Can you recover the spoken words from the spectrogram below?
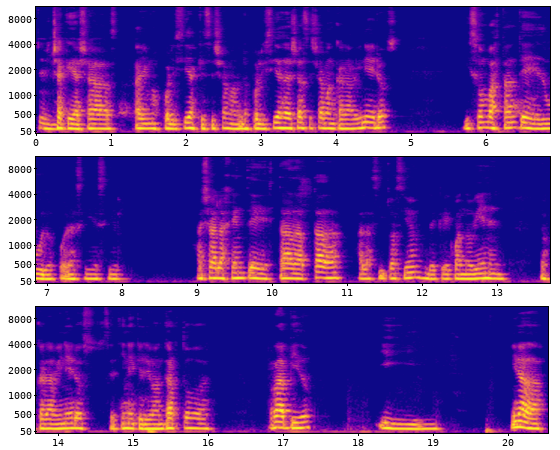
ya que allá hay unos policías que se llaman, los policías de allá se llaman carabineros y son bastante duros, por así decirlo. Allá la gente está adaptada a la situación de que cuando vienen los carabineros se tiene que levantar todo rápido. Y, y nada,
